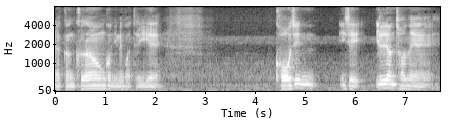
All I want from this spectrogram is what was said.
약간 그런 건 있는 것 같아요. 이게 거진 이제 1년 전에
